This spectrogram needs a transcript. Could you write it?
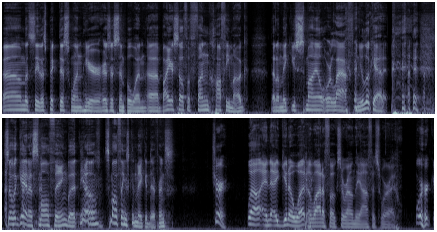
Um, let's see. Let's pick this one here. Here's a simple one. Uh, buy yourself a fun coffee mug that'll make you smile or laugh when you look at it. so again, a small thing, but you know, small things can make a difference. Sure. Well, and uh, you know what? A lot of folks around the office where I work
